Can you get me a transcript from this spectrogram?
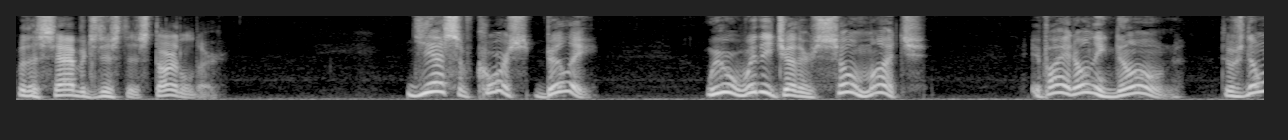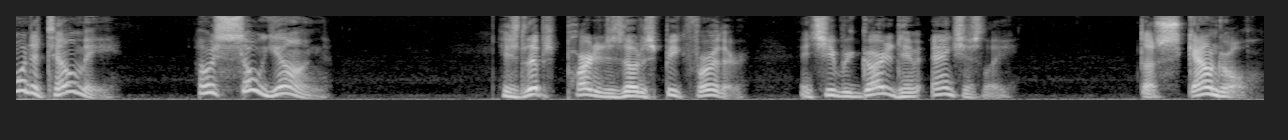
with a savageness that startled her. Yes, of course, Billy. We were with each other so much. If I had only known, there was no one to tell me. I was so young. His lips parted as though to speak further, and she regarded him anxiously. The scoundrel!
